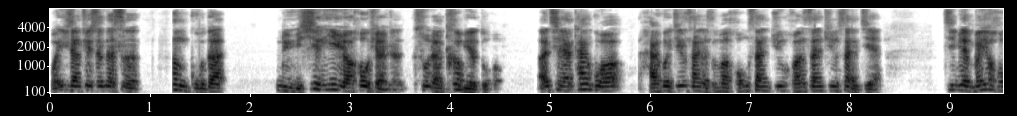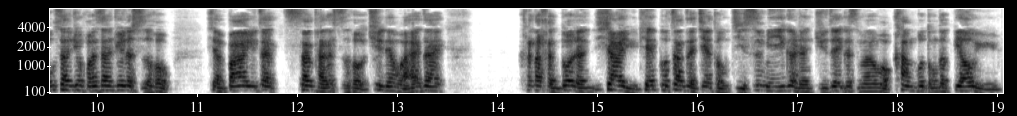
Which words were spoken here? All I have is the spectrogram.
我印象最深的是曼谷的女性议员候选人数量特别多，而且泰国还会经常有什么红三军、黄三军上街。即便没有红三军、黄三军的时候，像巴育在上台的时候，去年我还在看到很多人下雨天都站在街头，几十名一个人举着一个什么我看不懂的标语，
